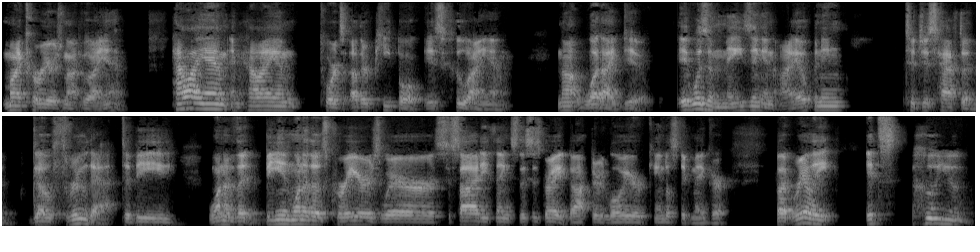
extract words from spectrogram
my career is not who I am. How I am and how I am towards other people is who I am not what I do. It was amazing and eye opening to just have to go through that, to be one of the be in one of those careers where society thinks this is great, doctor, lawyer, candlestick maker. But really, it's who you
